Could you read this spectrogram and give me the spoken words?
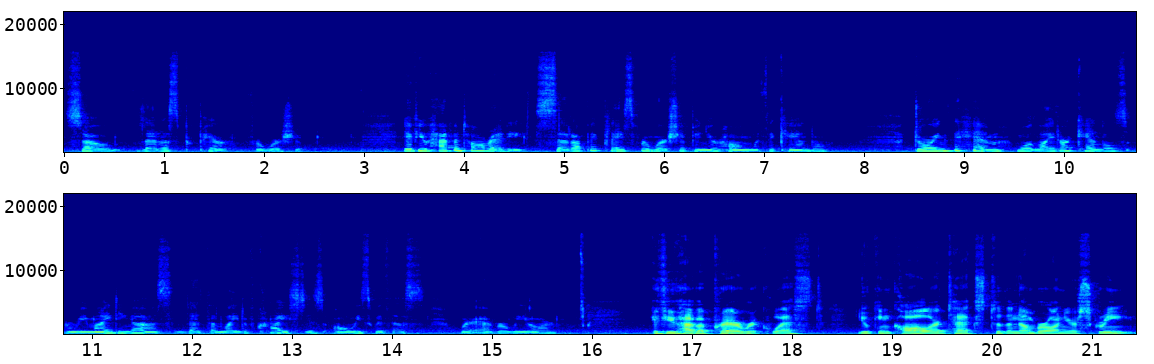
So let us prepare for worship. If you haven't already, set up a place for worship in your home with a candle. During the hymn, we'll light our candles, reminding us that the light of Christ is always with us wherever we are. If you have a prayer request, you can call or text to the number on your screen.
